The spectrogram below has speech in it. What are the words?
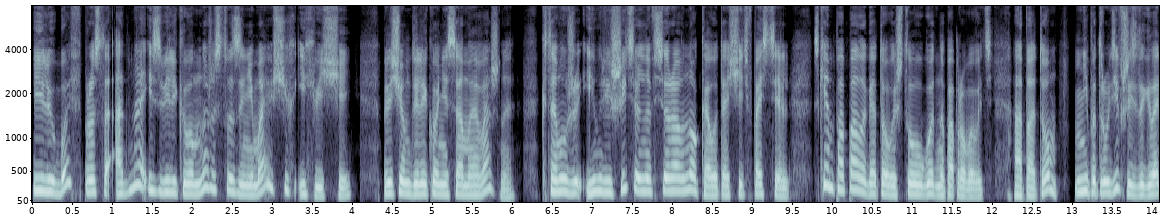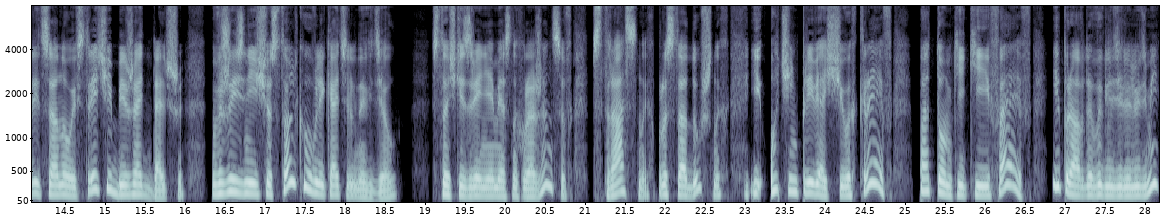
И любовь — просто одна из великого множества занимающих их вещей. Причем далеко не самое важное. К тому же им решительно все равно, кого тащить в постель. С кем попало, готовы что угодно попробовать. А потом, не потрудившись договориться о новой встрече, бежать дальше. В жизни еще столько увлекательных дел. С точки зрения местных уроженцев, страстных, простодушных и очень привязчивых креев, потомки Киефаев и правда выглядели людьми,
